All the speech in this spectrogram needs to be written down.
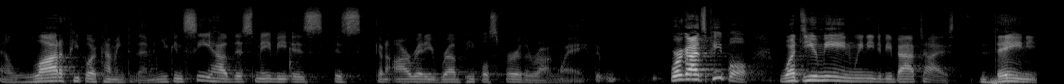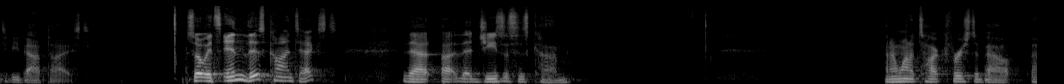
And a lot of people are coming to them. And you can see how this maybe is, is going to already rub people's fur the wrong way. We're God's people. What do you mean we need to be baptized? They need to be baptized. So it's in this context that, uh, that Jesus has come. And I want to talk first about uh,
